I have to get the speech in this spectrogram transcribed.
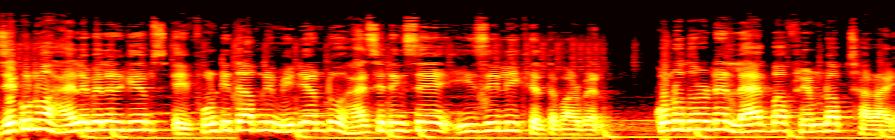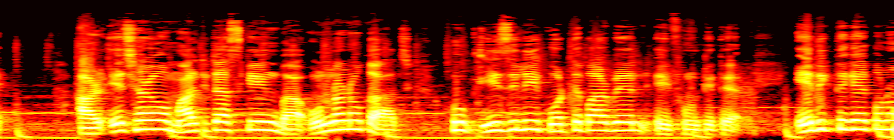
যে কোনো হাই লেভেলের গেমস এই ফোনটিতে আপনি মিডিয়াম টু হাই সেটিংসে ইজিলি খেলতে পারবেন। কোনো ধরনের ল্যাগ বা ফ্রেম ড্রপ ছাড়াই। আর এছাড়াও মাল্টিটাস্কিং বা অন্যান্য কাজ খুব ইজিলি করতে পারবেন এই ফোনটিতে। এদিক থেকে কোনো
